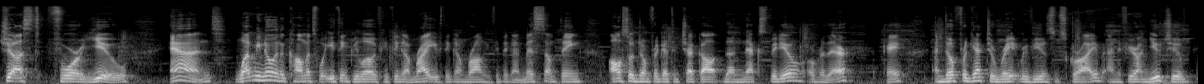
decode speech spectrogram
just for you. And let me know in the comments what you think below. If you think I'm right, if you think I'm wrong, if you think I missed something. Also, don't forget to check out the next video over there. Okay. And don't forget to rate, review, and subscribe. And if you're on YouTube,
